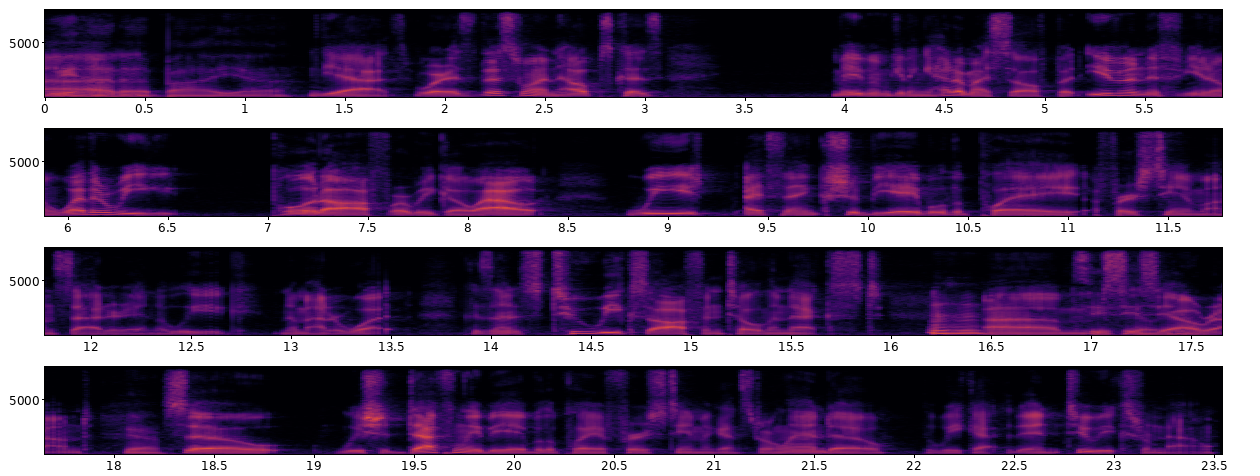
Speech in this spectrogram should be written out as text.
We had Um, a buy, yeah. yeah. Whereas this one helps because maybe I'm getting ahead of myself, but even if, you know, whether we pull it off or we go out, we, I think, should be able to play a first team on Saturday in the league, no matter what. Because then it's two weeks off until the next um, CCL, round. round. Yeah. So we should definitely be able to play a first team against Orlando the week a- in two weeks from now.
